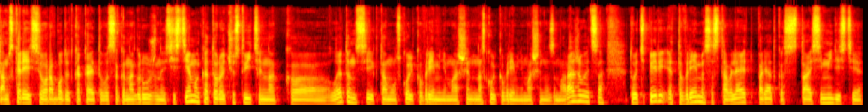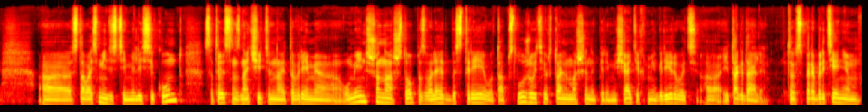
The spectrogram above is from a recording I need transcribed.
там, скорее всего, работает какая-то высоконагруженная система, которая чувствительна к latency, к тому, сколько времени машина, насколько времени машина замораживается, то теперь это время составляет порядка 170 180 э, миллисекунд. Соответственно, значительно это время уменьшено, что позволяет быстрее вот обслуживать виртуальные машины, перемещать их, мигрировать э, и так далее с приобретением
